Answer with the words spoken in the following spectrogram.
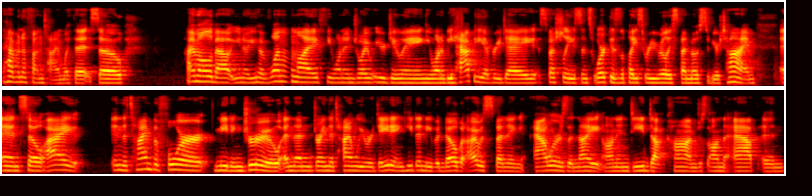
having a fun time with it. So I'm all about, you know, you have one life, you want to enjoy what you're doing, you want to be happy every day, especially since work is the place where you really spend most of your time. And so I in the time before meeting Drew and then during the time we were dating, he didn't even know, but I was spending hours a night on indeed.com just on the app and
